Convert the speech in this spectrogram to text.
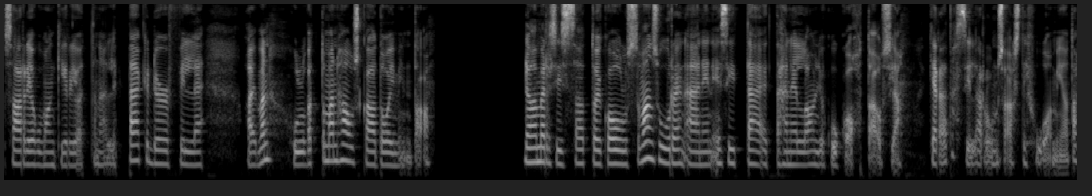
sarjakuvan kirjoittaneelle Backdurfille, aivan hulvattoman hauskaa toimintaa. Dahmer siis saattoi koulussa vain suuren äänen esittää, että hänellä on joku kohtaus ja kerätä sillä runsaasti huomiota.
